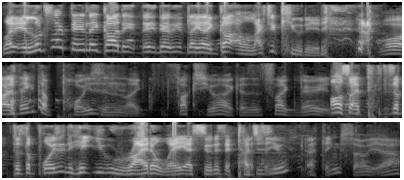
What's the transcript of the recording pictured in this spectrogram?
Like it looks like they like got they they, they, they like got electrocuted. Well, I think the poison like fucks you up because it's like very. also, does the, does the poison hit you right away as soon as it I touches think- you, I think so, yeah.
